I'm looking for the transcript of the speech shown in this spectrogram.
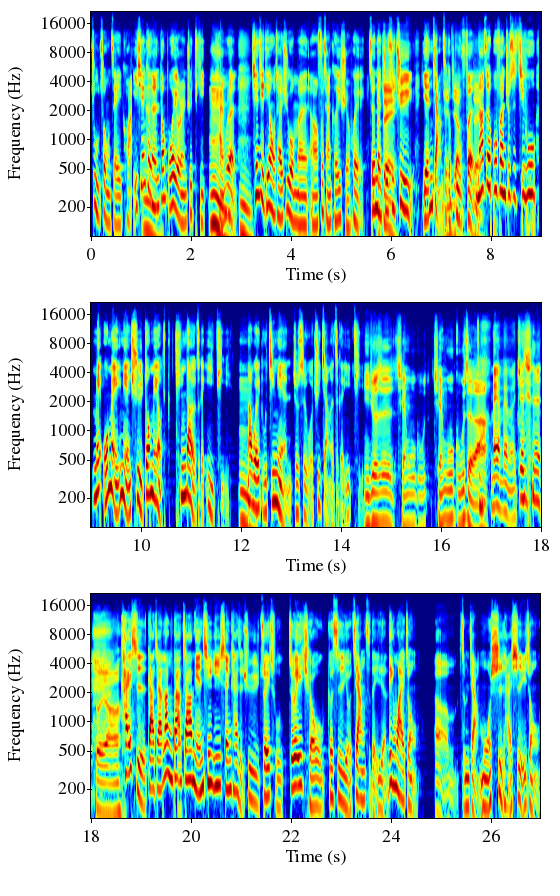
注重这一块，以前可能都不会有人去提嗯谈论。前几天我才去我们呃妇产科医学会，真的就是去演讲这个部分。那这个部分就是几乎每我每一年去都没有听到有这个议题，嗯。那唯独今年就是我去讲了这个议题。你就是前无古前无古者啊，没有没有没有，就是对啊，开始大家让大家年轻医生开始去追逐追求，就是有这样子的一个另外一种呃怎么讲模式，还是一种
